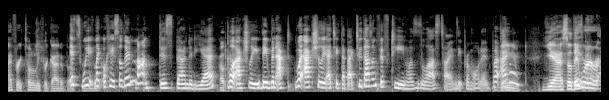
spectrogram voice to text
I for, totally forgot about. It's that. weird. Like, okay, so they're not disbanded yet. Okay. Well, actually, they've been act. Well, actually, I take that back. 2015 was the last time they promoted, but I don't. Yeah, so they It's been a were,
